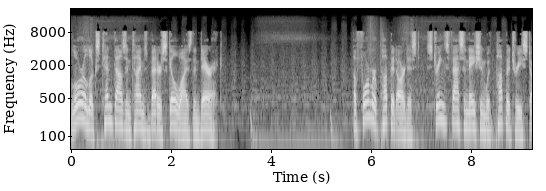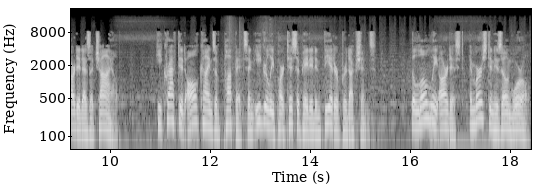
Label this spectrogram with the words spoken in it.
Laura looks 10,000 times better skill-wise than Derek. A former puppet artist, String's fascination with puppetry started as a child. He crafted all kinds of puppets and eagerly participated in theater productions. The lonely artist, immersed in his own world,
